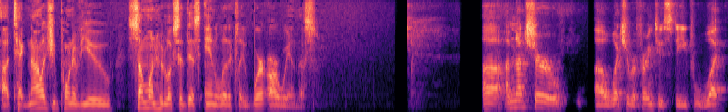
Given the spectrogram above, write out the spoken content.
a technology point of view, someone who looks at this analytically? Where are we in this? Uh, I'm not sure uh, what you're referring to, Steve. What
